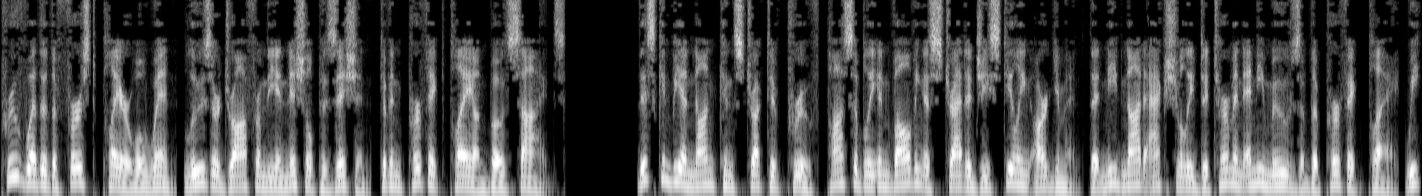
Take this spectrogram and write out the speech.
Prove whether the first player will win, lose or draw from the initial position, given perfect play on both sides. This can be a non-constructive proof possibly involving a strategy-stealing argument that need not actually determine any moves of the perfect play. Weak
